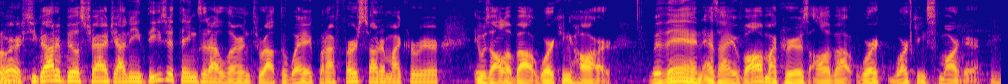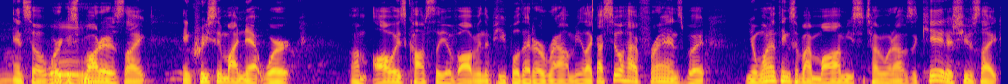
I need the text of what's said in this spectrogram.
it works. You got to build strategy. I mean, these are things that I learned throughout the way. When I first started my career, it was all about working hard. But then, as I evolved my career, it's all about work working smarter. Mm-hmm. And so, working smarter is like increasing my network. I'm always constantly evolving the people that are around me. Like I still have friends, but you know, one of the things that my mom used to tell me when I was a kid is she was like,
